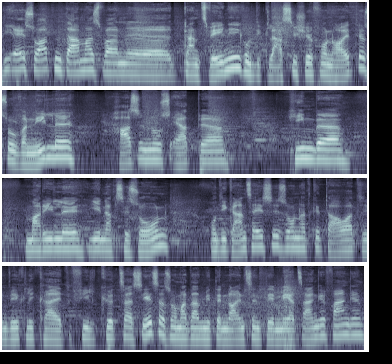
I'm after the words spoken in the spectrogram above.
Die Eissorten damals waren äh, ganz wenig und die klassische von heute, so Vanille, Haselnuss, Erdbeer, Himbeer, Marille, je nach Saison. Und die ganze Eissaison hat gedauert in Wirklichkeit viel kürzer als jetzt. Also man hat mit dem 19. März angefangen.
